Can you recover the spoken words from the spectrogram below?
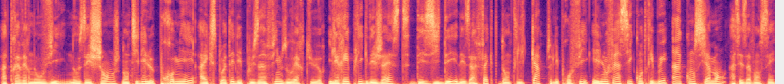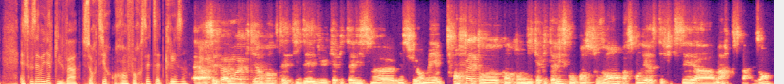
à travers nos vies, nos échanges, dont il est le premier à exploiter les plus infimes ouvertures. Il réplique des gestes, des idées, des affects dont il capte les profits et il nous fait ainsi contribuer inconsciemment à ces avancées. Est-ce que ça veut dire qu'il va sortir renforcé de cette crise? Alors c'est pas moi qui invente cette idée du capitalisme, euh, bien sûr, mais en fait, quand on dit capitalisme, on pense souvent, parce qu'on est resté fixé à Marx, par exemple,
